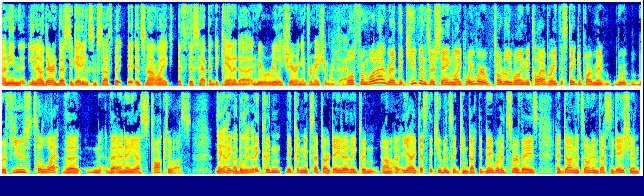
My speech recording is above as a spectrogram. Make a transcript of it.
I mean, you know, they're investigating some stuff, but it's not like if this happened to Canada and we were really sharing information like that. Well, from what I read, the Cubans are saying like we were totally willing to collaborate. The State Department re- refused to let the the NAS talk to us. Yeah, I believe it. They couldn't. They couldn't accept our data. They couldn't. Um, uh, yeah, I guess the Cubans had conducted neighborhood surveys, had done its own investigation,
